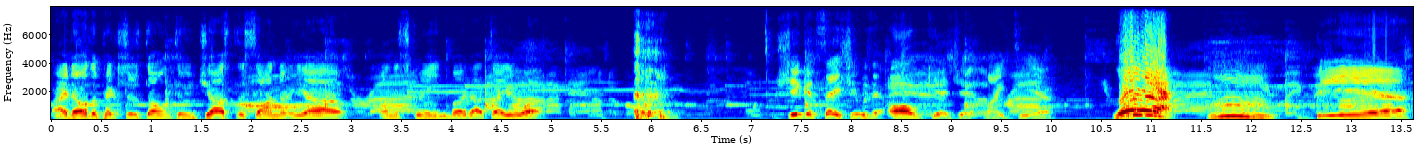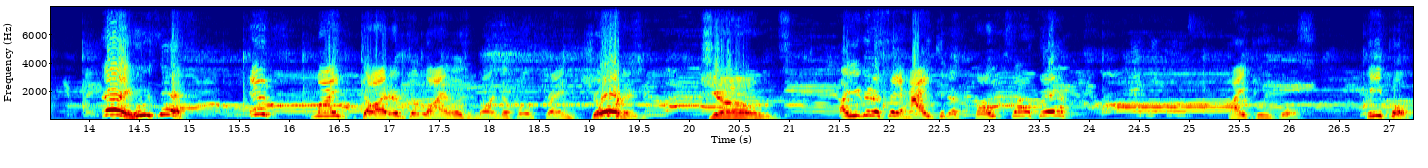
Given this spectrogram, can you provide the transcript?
I know the pictures don't do justice on the uh, on the screen, but I'll tell you what. she could say she was an all Gidget, my dear. Look at that! Mmm, beer. Hey, who's this? It's my daughter Delilah's wonderful friend Jordan Jones. Are you gonna say hi to the folks out there? Hi, peoples. People.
